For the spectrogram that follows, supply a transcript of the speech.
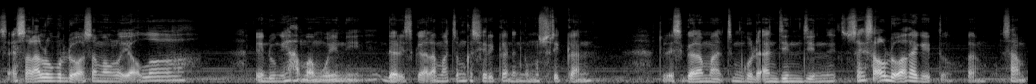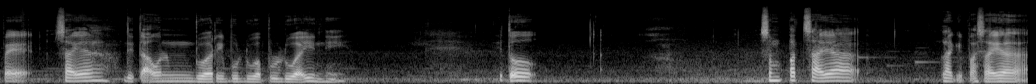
Saya selalu berdoa sama Allah ya Allah lindungi hambamu ini dari segala macam kesyirikan dan kemusyrikan dari segala macam godaan jin-jin. Itu saya selalu doa kayak gitu bang. Sampai saya di tahun 2022 ini itu sempat saya lagi pas saya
